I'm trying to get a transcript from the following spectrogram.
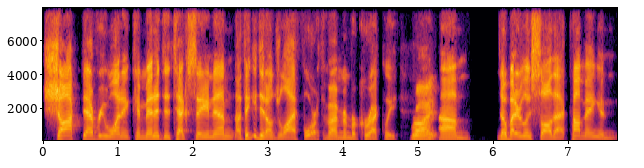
shocked everyone and committed to Texas A&M. I think he did on July 4th, if I remember correctly. Right. Um, nobody really saw that coming, and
